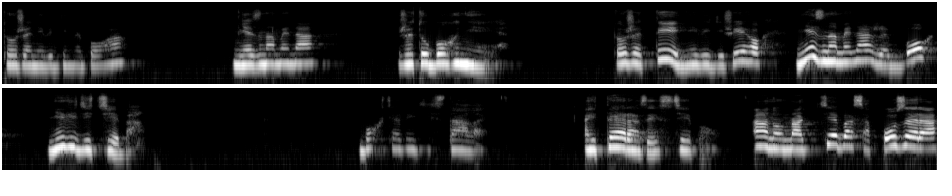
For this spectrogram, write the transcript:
To, že nevidíme Boha, neznamená, že tu Boh nie je. To, že ty nevidíš Jeho, neznamená, že Boh nevidí teba. Boh ťa vidí stále. Aj teraz je s tebou. Áno, na teba sa pozera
